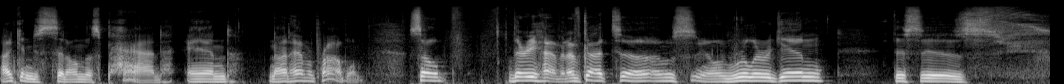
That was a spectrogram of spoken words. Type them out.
I can just sit on this pad and not have a problem. So there you have it. I've got uh, was, you know, ruler again. This is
